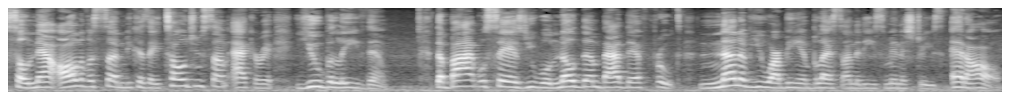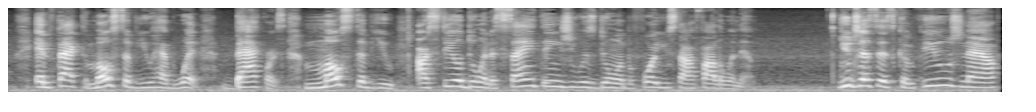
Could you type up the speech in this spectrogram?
So now all of a sudden, because they told you something accurate, you believe them. The Bible says you will know them by their fruit. None of you are being blessed under these ministries at all. In fact, most of you have went backwards. Most of you are still doing the same things you was doing before you start following them. You just as confused now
